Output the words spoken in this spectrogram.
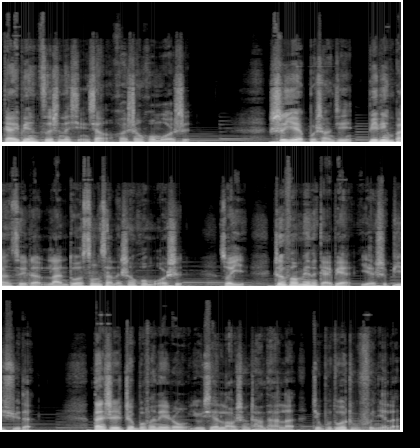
改变自身的形象和生活模式。事业不上进，必定伴随着懒惰松散的生活模式，所以这方面的改变也是必须的。但是这部分内容有些老生常谈了，就不多嘱咐你了。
